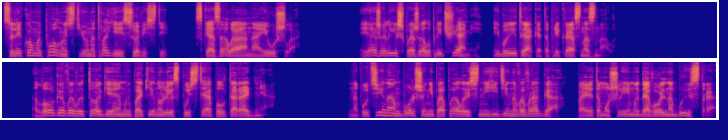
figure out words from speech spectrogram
целиком и полностью на твоей совести», — сказала она и ушла. Я же лишь пожал плечами, ибо и так это прекрасно знал. Логово в итоге мы покинули спустя полтора дня. На пути нам больше не попалось ни единого врага, поэтому шли мы довольно быстро,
